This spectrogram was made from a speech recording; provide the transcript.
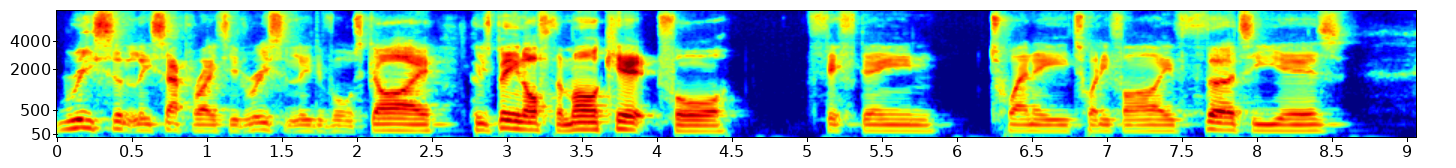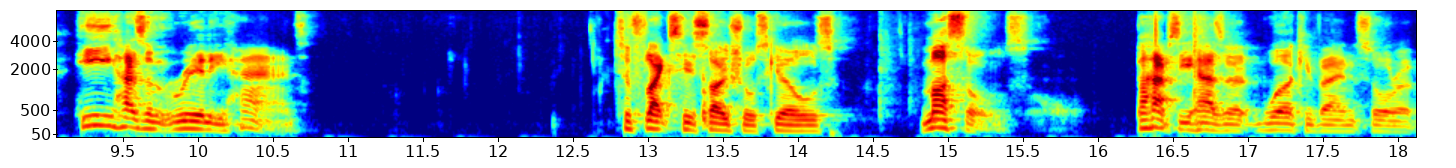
recently separated, recently divorced guy who's been off the market for 15, 20, 25, 30 years, he hasn't really had to flex his social skills muscles. Perhaps he has at work events or at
